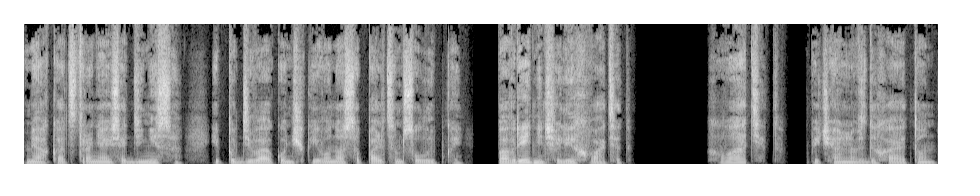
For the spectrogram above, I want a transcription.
Мягко отстраняюсь от Дениса и поддеваю кончик его носа пальцем с улыбкой. Повредничали и хватит. Хватит, печально вздыхает он.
